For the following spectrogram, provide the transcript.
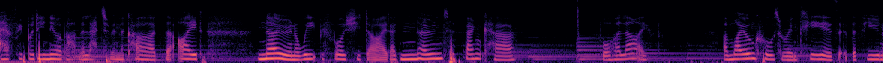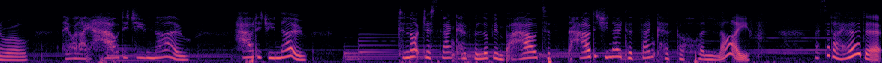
everybody knew about the letter in the card that I'd known a week before she died. I'd known to thank her for her life. And my uncles were in tears at the funeral. They were like, How did you know? How did you know? To not just thank her for loving, but how to how did you know to thank her for her life? I said I heard it.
